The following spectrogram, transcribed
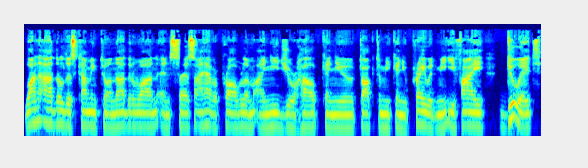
One adult is coming to another one and says, I have a problem. I need your help. Can you talk to me? Can you pray with me? If I do it,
